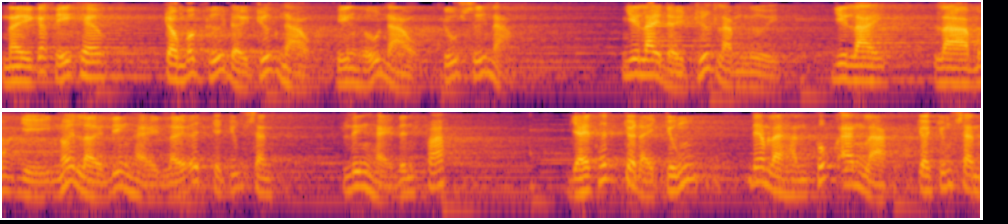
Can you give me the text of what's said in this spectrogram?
Này các tỷ kheo, trong bất cứ đời trước nào, hiện hữu nào, trú xứ nào, Như Lai đời trước làm người, Như Lai là một vị nói lời liên hệ lợi ích cho chúng sanh, liên hệ đến pháp, giải thích cho đại chúng, đem lại hạnh phúc an lạc cho chúng sanh,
